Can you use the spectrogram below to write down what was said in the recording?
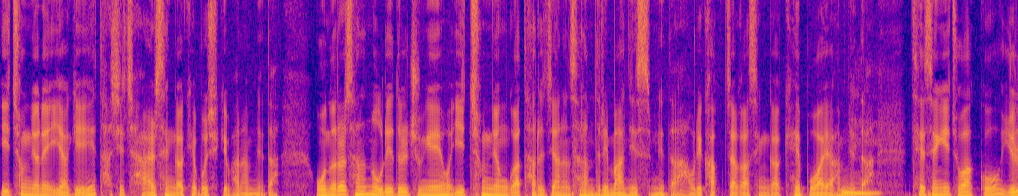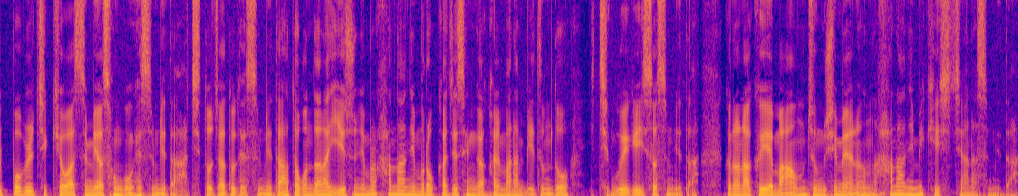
이 청년의 이야기 다시 잘 생각해 보시기 바랍니다. 오늘을 사는 우리들 중에요, 이 청년과 다르지 않은 사람들이 많이 있습니다. 우리 각자가 생각해 보아야 합니다. 네. 태생이 좋았고 율법을 지켜왔으며 성공했습니다. 지도자도 됐습니다. 더군다나 예수님을 하나님으로까지 생각할 만한 믿음도 이 친구에게 있었습니다. 그러나 그의 마음 중심에는 하나님이 계시지 않았습니다.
